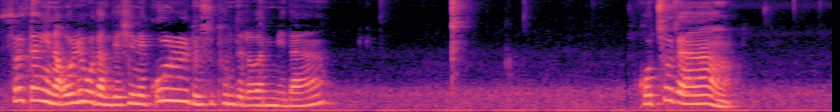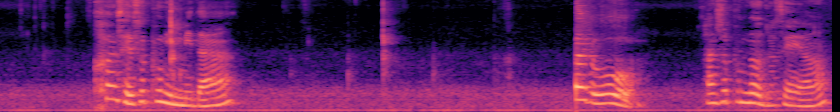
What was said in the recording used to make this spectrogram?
설탕이나 올리고당 대신에 꿀두 스푼 들어갑니다. 고추장 큰 3스푼입니다. 가루 한 스푼 넣어주세요.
